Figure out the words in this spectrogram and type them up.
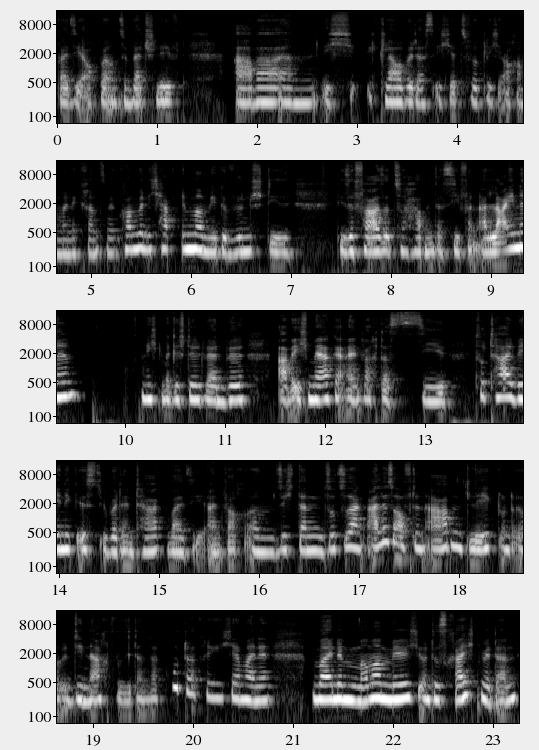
weil sie auch bei uns im Bett schläft. Aber ähm, ich, ich glaube, dass ich jetzt wirklich auch an meine Grenzen gekommen bin. Ich habe immer mir gewünscht, die, diese Phase zu haben, dass sie von alleine nicht mehr gestillt werden will. Aber ich merke einfach, dass sie total wenig isst über den Tag, weil sie einfach ähm, sich dann sozusagen alles auf den Abend legt und äh, die Nacht, wo sie dann sagt, gut, da kriege ich ja meine, meine Mama Milch und das reicht mir dann.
